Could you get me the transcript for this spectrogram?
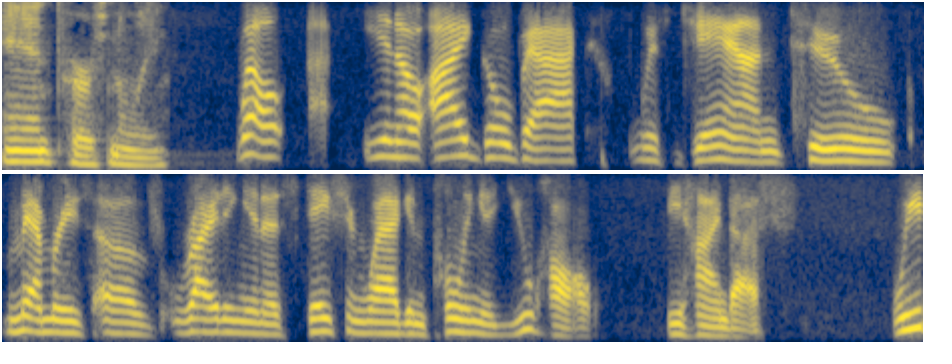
and personally? Well, you know, I go back with Jan to memories of riding in a station wagon pulling a U-Haul behind us we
